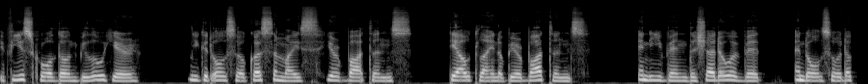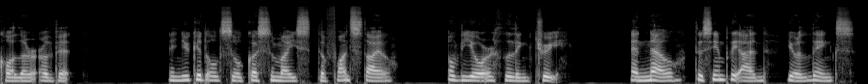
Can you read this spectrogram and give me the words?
if you scroll down below here, you could also customize your buttons, the outline of your buttons, and even the shadow of it and also the color of it. And you could also customize the font style of your link tree. And now, to simply add your links,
